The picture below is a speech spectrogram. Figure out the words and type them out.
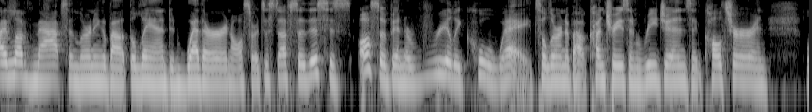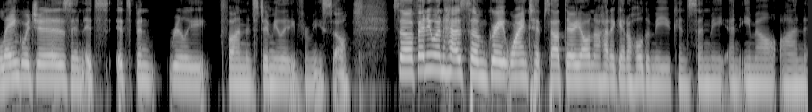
I loved maps and learning about the land and weather and all sorts of stuff. So this has also been a really cool way to learn about countries and regions and culture and languages and it's it's been really fun and stimulating for me. So so if anyone has some great wine tips out there, y'all know how to get a hold of me. You can send me an email on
